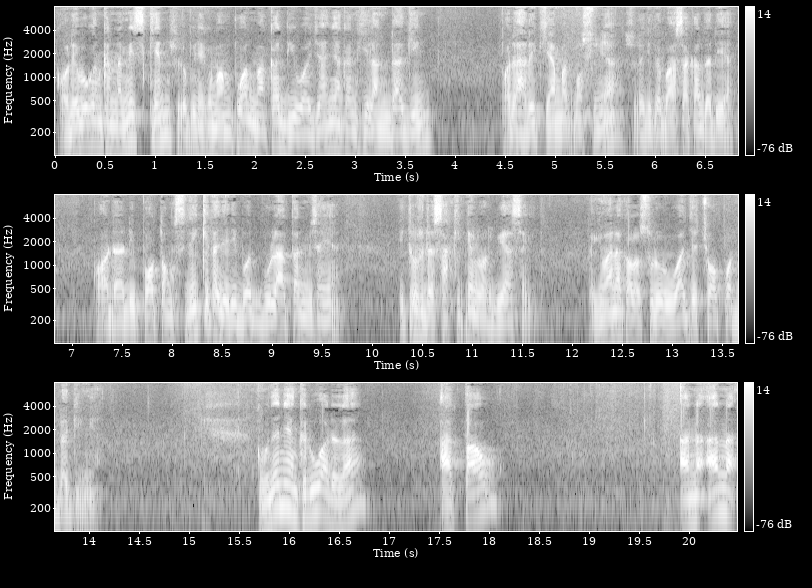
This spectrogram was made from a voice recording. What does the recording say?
Kalau dia bukan karena miskin, sudah punya kemampuan, maka di wajahnya akan hilang daging pada hari kiamat maksudnya. Sudah kita bahasakan tadi ya. Kalau ada dipotong sedikit aja dibuat bulatan misalnya, itu sudah sakitnya luar biasa gitu. Bagaimana kalau seluruh wajah copot dagingnya? Kemudian yang kedua adalah atau anak-anak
